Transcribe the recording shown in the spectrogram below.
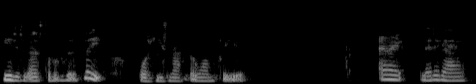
He just gotta step up to the plate or he's not the one for you. Alright, later guys.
